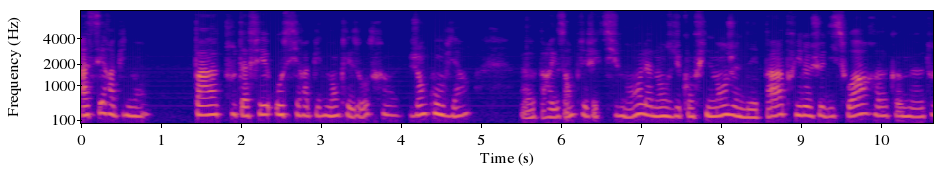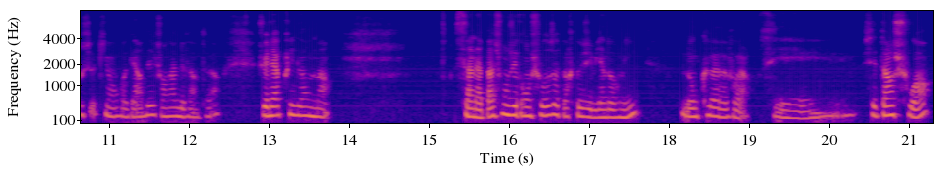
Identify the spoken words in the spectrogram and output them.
assez rapidement. Pas tout à fait aussi rapidement que les autres, j'en conviens. Euh, par exemple, effectivement, l'annonce du confinement, je ne l'ai pas appris le jeudi soir, euh, comme euh, tous ceux qui ont regardé le journal de 20 heures. Je l'ai appris le lendemain. Ça n'a pas changé grand-chose, à part que j'ai bien dormi. Donc voilà, c'est un choix.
